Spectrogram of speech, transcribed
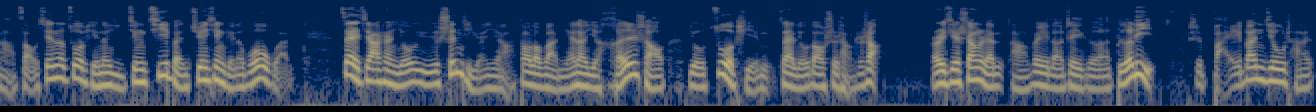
啊，早先的作品呢已经基本捐献给了博物馆，再加上由于身体原因啊，到了晚年呢也很少有作品再流到市场之上，而一些商人啊为了这个得利是百般纠缠，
